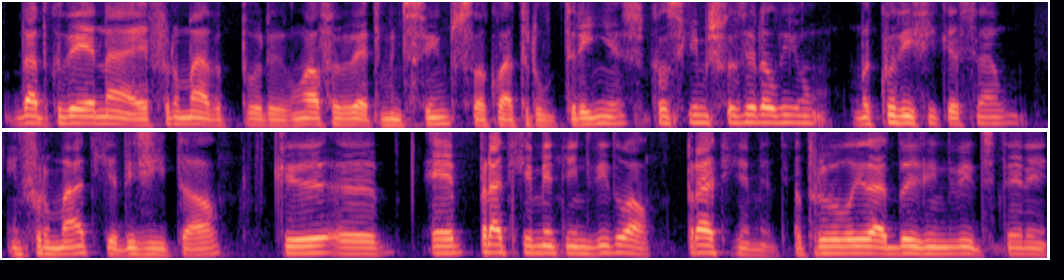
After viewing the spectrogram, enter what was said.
Dado que o DNA é formado por um alfabeto muito simples, só quatro letrinhas, conseguimos fazer ali um, uma codificação informática, digital, que uh, é praticamente individual. Praticamente. A probabilidade de dois indivíduos terem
